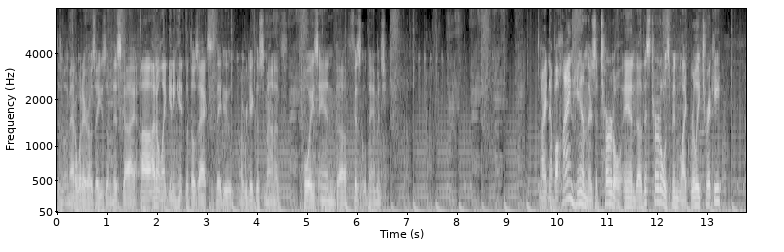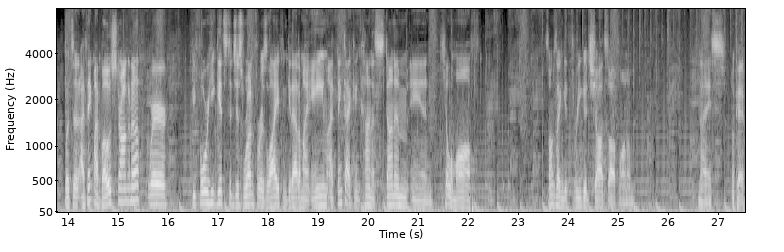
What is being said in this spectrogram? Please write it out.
Doesn't really matter what arrows I use on this guy. Uh, I don't like getting hit with those axes. They do a ridiculous amount of poise and uh, physical damage. Alright, now behind him there's a turtle, and uh, this turtle has been like really tricky. But uh, I think my bow's strong enough where before he gets to just run for his life and get out of my aim, I think I can kind of stun him and kill him off. As long as I can get three good shots off on him. Nice. Okay.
